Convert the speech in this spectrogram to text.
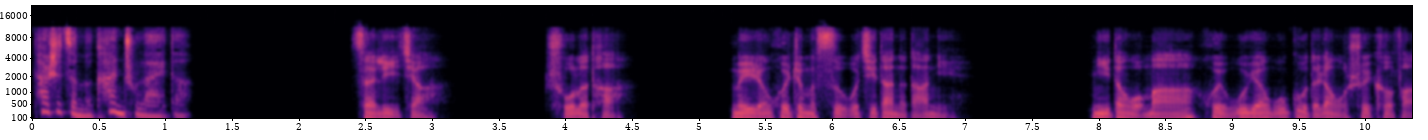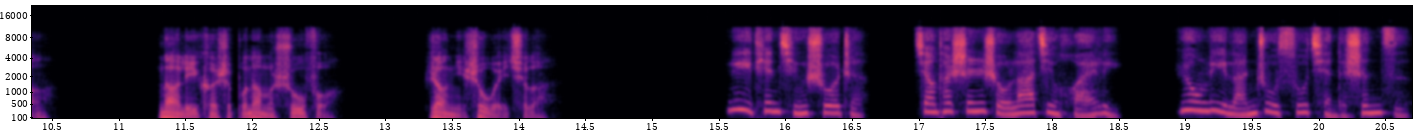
他是怎么看出来的。在厉家，除了他，没人会这么肆无忌惮的打你。你当我妈会无缘无故的让我睡客房？那里可是不那么舒服，让你受委屈了。厉天晴说着，将他伸手拉进怀里，用力拦住苏浅的身子。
